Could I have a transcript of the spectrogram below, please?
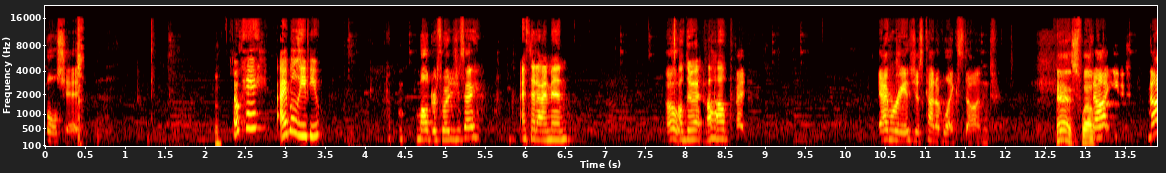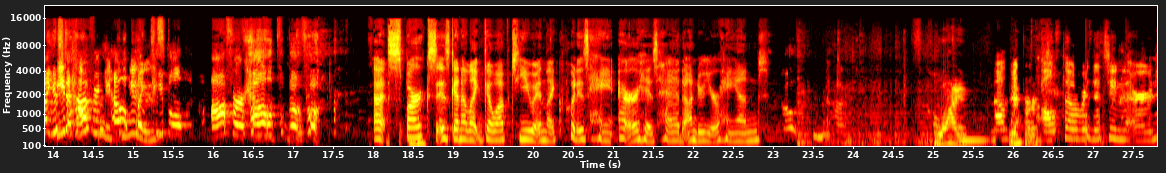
bullshit. Okay, I believe you. Mulders, what did you say? I said I'm in. Oh, I'll do it. I'll help. Emery is just kind of like stunned. Yes, well, not not used He's to having help when confused. people offer help before. Uh, Sparks is gonna like go up to you and like put his hand or his head under your hand. Oh, God. Wine. Malgus is also resisting the urge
